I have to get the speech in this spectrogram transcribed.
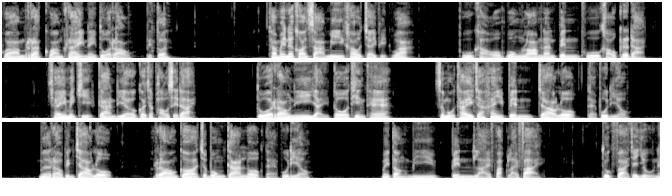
ความรักความใคร่ในตัวเราเป็นต้นทำให้นครสามีเข้าใจผิดว่า ภูเขาวงล้อมนั้นเป็นภูเขากระดาษ ใช้ไม่ขีดก้านเดียวก็จะเผาเสียได้ ตัวเรานี้ใหญ่โตเที่ยงแท้ สมุทัยจะให้เป็นเจ้าโลกแต่ผู้เดียว เมื่อเราเป็นเจ้าโลก เราก็จะบงการโลกแต่ผู้เดียว ไม่ต้องมีเป็นหลายฝักหลายฝ่าย ทุกฝ่ายจะอยู่ใน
